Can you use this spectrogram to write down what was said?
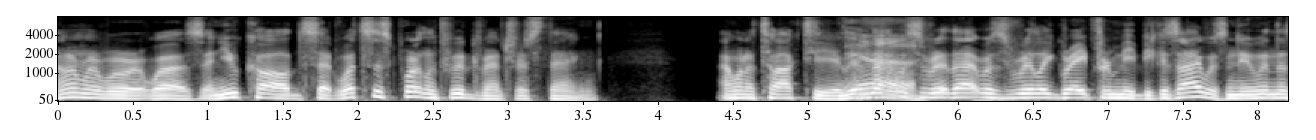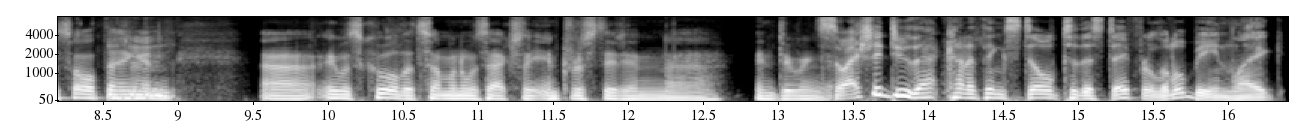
I don't remember where it was, and you called said, What's this Portland Food Adventures thing? I want to talk to you. And that was re- that was really great for me because I was new in this whole thing, Mhm. and uh, it was cool that someone was actually interested in uh, in doing it. So I actually do that kind of thing still to this day for Little Bean. Like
